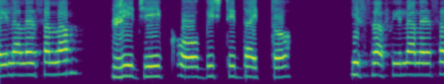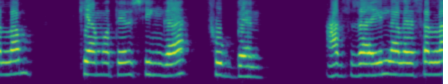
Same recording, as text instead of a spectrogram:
সাল্লাম রিজিক ও বৃষ্টির দায়িত্ব ইসরাফিল সাল্লাম কেয়ামতের সিংহা ফুকবেন আজরাইল সাল্লাম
